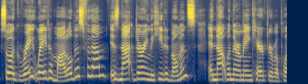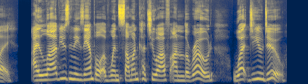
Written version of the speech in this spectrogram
So, a great way to model this for them is not during the heated moments and not when they're a main character of a play. I love using the example of when someone cuts you off on the road, what do you do?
